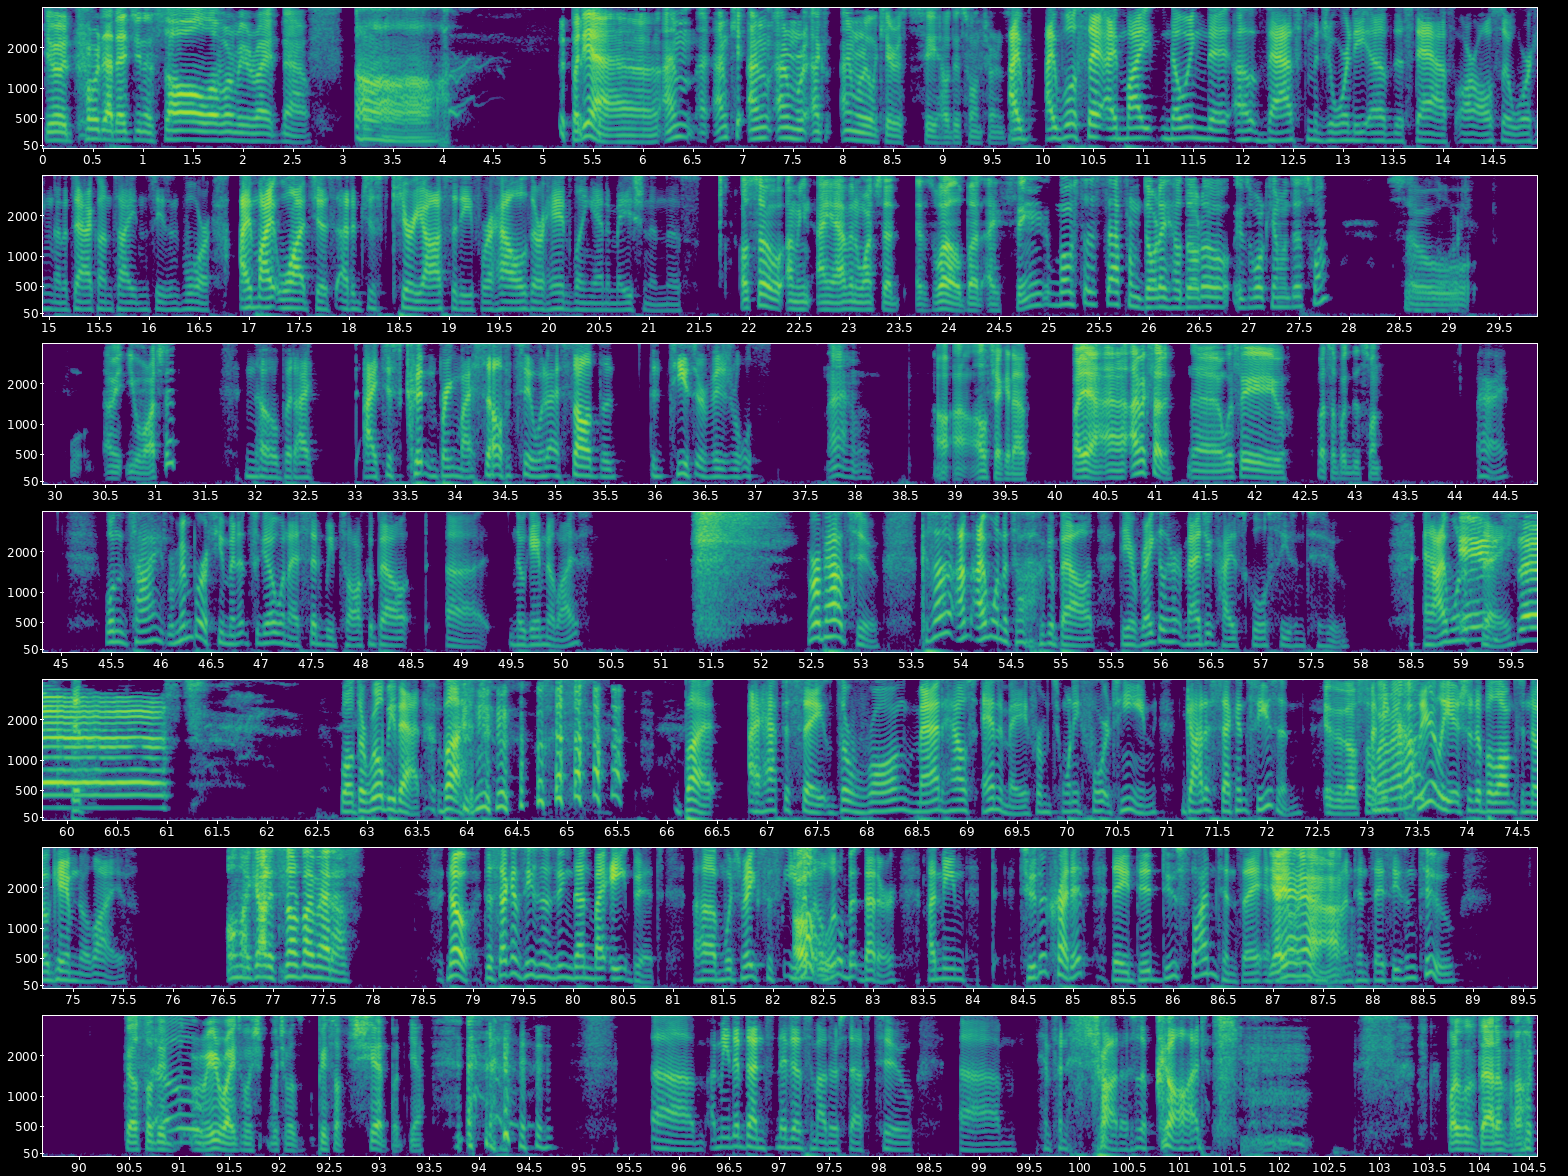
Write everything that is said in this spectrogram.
Dude, pour that edginess all over me right now. Oh, But yeah, uh, I'm I'm I'm I'm I'm really curious to see how this one turns. out. I I will say I might, knowing that a vast majority of the staff are also working on Attack on Titan season four. I might watch this out of just curiosity for how they're handling animation in this. Also, I mean, I haven't watched that as well, but I think most of the staff from Dorohedoro is working on this one. So, I mean, you watched it? No, but I I just couldn't bring myself to when I saw the the teaser visuals. I'll, I'll check it out. But yeah, uh, I'm excited. Uh, we'll see what's up with this one. All right. Well, Natai, remember a few minutes ago when I said we'd talk about uh, No Game No Life? We're about to, because I I'm, I want to talk about the irregular Magic High School season two, and I want to say, Incest. Well, there will be that, but but I have to say, the wrong Madhouse anime from 2014 got a second season. Is it also I mean, Madhouse? clearly it should have belonged to No Game No Life. Oh my god, it's not by Madhouse. No, the second season is being done by 8 Bit, um, which makes this even Oh. a little bit better. I mean, th- to their credit, they did do Slime Tensei, and Yeah, they yeah, yeah. Slime Tensei season two. They also did rewrite, which which was a piece of shit, but yeah. um, I mean, they've done they've done some other stuff too. Um, Infinite Stratos, oh god. What was that about?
